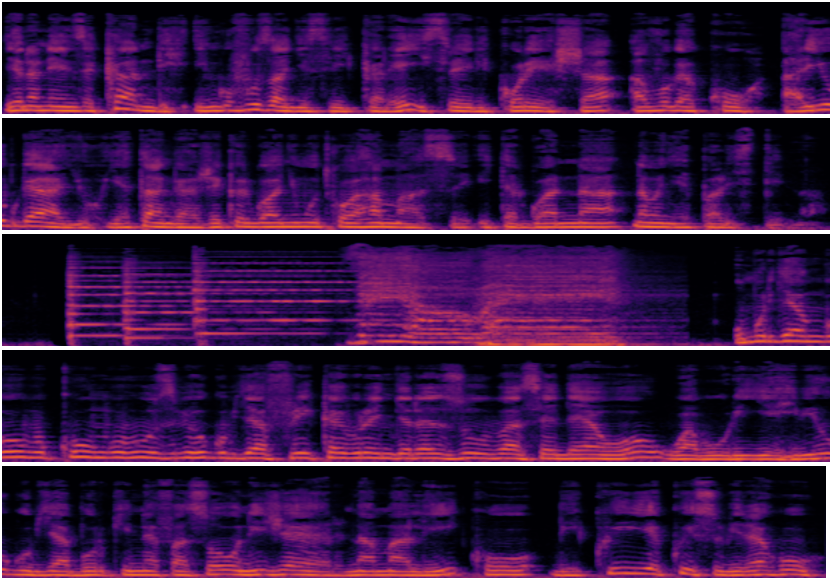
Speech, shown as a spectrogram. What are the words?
Yananenze kandi ingufu za gisirikare Israel ikoresha avuga ko ariyo ubwayo. Yatangaje ko irwanya umutwe wa Hamas itarwana n'abanyepalestina umuryango w'ubukungu uhuza ibihugu bya afurika y'uburengerazuba CEDEAO waburiye ibihugu bya burkina faso niger na mali ko bikwiye kwisubiraho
